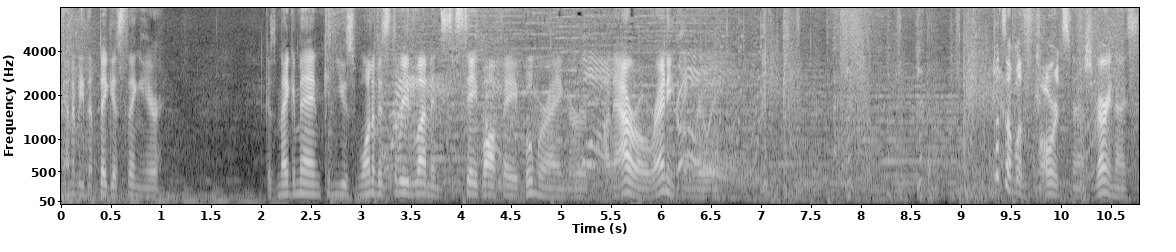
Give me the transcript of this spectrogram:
going to be the biggest thing here. Because Mega Man can use one of his three lemons to stave off a boomerang or an arrow or anything, really. What's up with forward smash? Very nice.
